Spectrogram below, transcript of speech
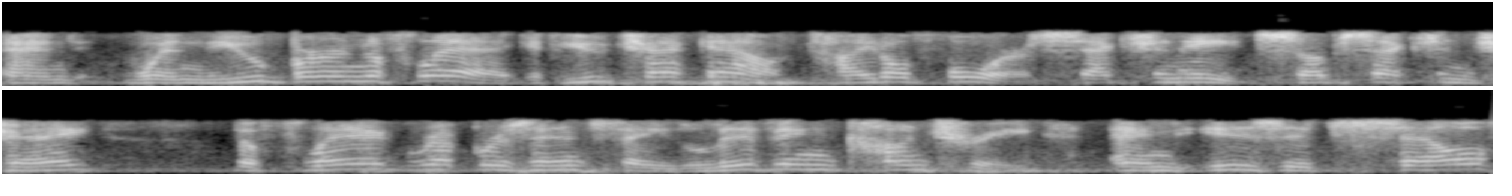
And when you burn the flag, if you check out Title 4, Section 8, subsection J, the flag represents a living country and is itself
